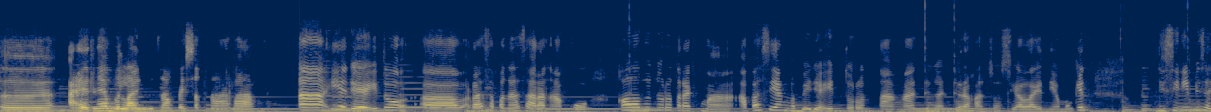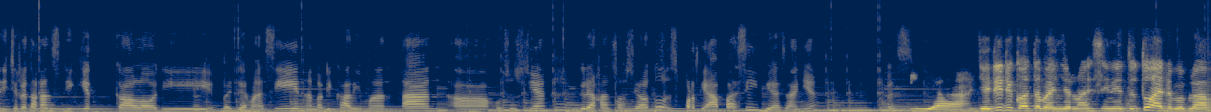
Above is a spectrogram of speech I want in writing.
uh, akhirnya berlanjut sampai sekarang. Uh, iya deh, itu uh, rasa penasaran aku. Kalau menurut Rekma, apa sih yang ngebedain turun tangan dengan gerakan sosial lainnya? Mungkin di sini bisa diceritakan sedikit kalau di Banjarmasin atau di Kalimantan, uh, khususnya gerakan sosial tuh seperti apa sih biasanya? Terus? Iya, jadi di kota Banjarmasin itu tuh ada beberapa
